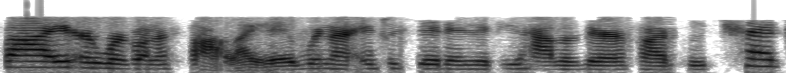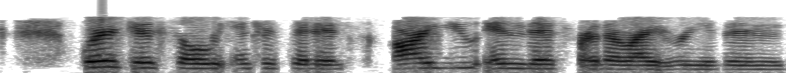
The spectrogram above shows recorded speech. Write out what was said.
fire, we're going to spotlight it. We're not interested in if you have a verified blue check. We're just solely interested in are you in this for the right reasons?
